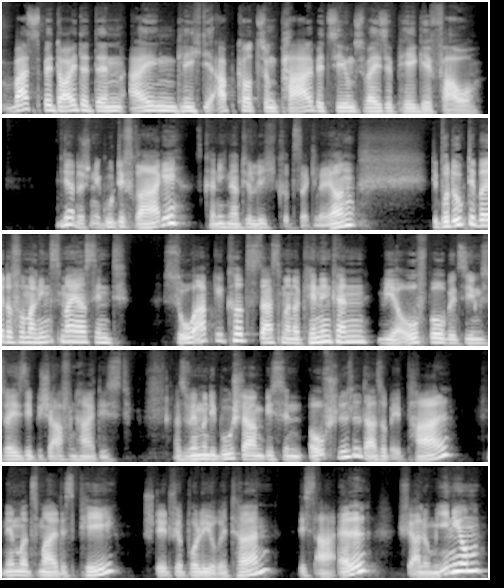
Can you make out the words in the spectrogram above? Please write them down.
Was bedeutet denn eigentlich die Abkürzung PAL bzw. PGV? Ja, das ist eine gute Frage. Das kann ich natürlich kurz erklären. Die Produkte bei der Firma Linzmeier sind so abgekürzt, dass man erkennen kann, wie ihr Aufbau bzw. Beschaffenheit ist. Also wenn man die Buchstaben ein bisschen aufschlüsselt, also bei PAL, nehmen wir jetzt mal das P, steht für Polyurethan, das AL für Aluminium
